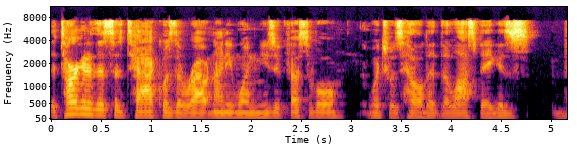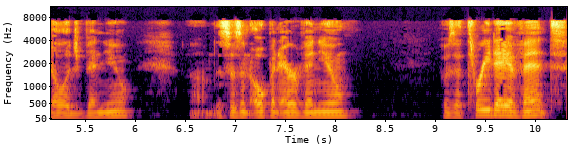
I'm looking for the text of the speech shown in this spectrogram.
The target of this attack was the Route 91 Music Festival, which was held at the Las Vegas Village venue. Um, this is an open air venue. It was a three day event,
